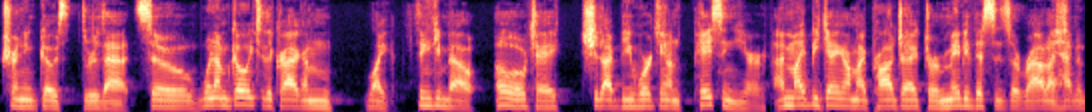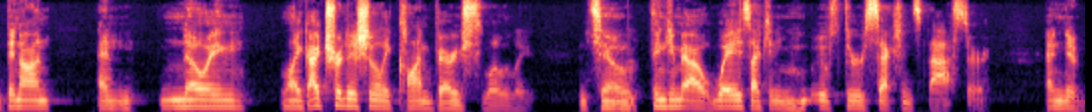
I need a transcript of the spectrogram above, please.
training goes through that. So when I'm going to the crag, I'm like thinking about, oh, okay, should I be working on pacing here? I might be getting on my project, or maybe this is a route I haven't been on. And knowing, like, I traditionally climb very slowly. And so thinking about ways I can move through sections faster and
